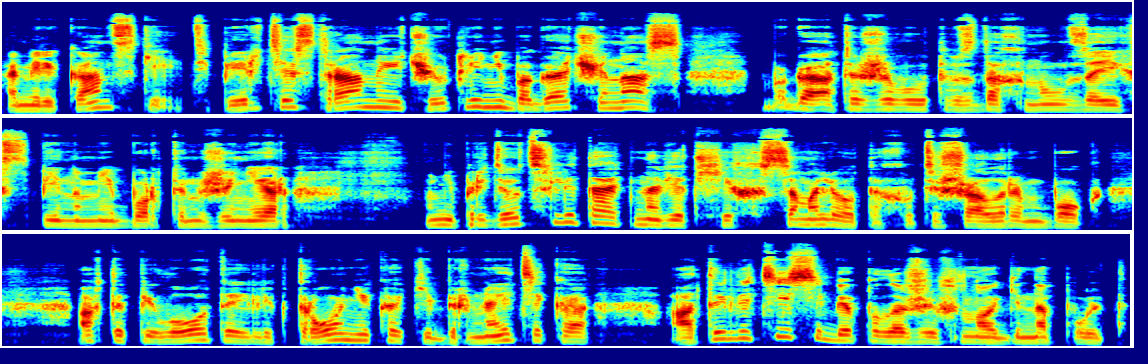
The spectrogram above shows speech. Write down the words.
Американские, теперь те страны чуть ли не богаче нас. Богато живут», — вздохнул за их спинами борт-инженер. «Не придется летать на ветхих самолетах», — утешал Рэмбок. «Автопилоты, электроника, кибернетика. А ты лети себе, положив ноги на пульт.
